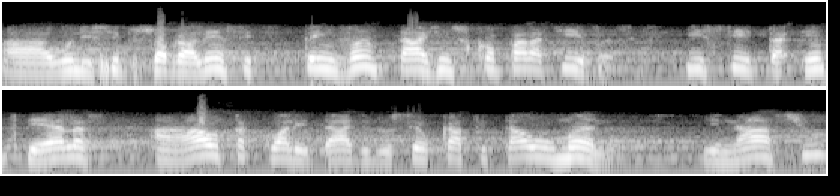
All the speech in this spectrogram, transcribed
o município sobralense tem vantagens comparativas e cita, entre elas, a alta qualidade do seu capital humano. Inácio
